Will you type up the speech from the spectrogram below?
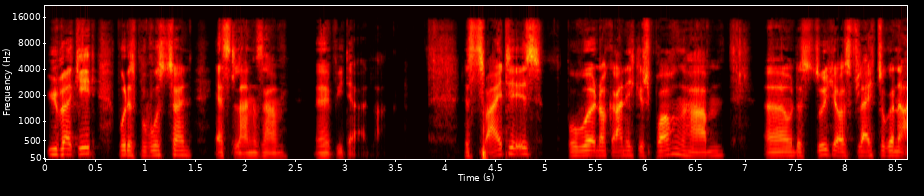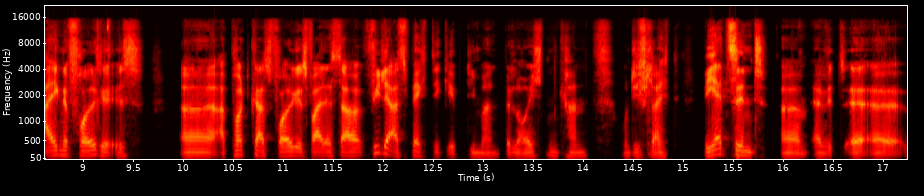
übergeht, wo das Bewusstsein erst langsam äh, wieder erlangt. Das zweite ist, wo wir noch gar nicht gesprochen haben, äh, und das durchaus vielleicht sogar eine eigene Folge ist, äh, Podcast-Folge ist, weil es da viele Aspekte gibt, die man beleuchten kann und die vielleicht wert sind, äh, äh, äh,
